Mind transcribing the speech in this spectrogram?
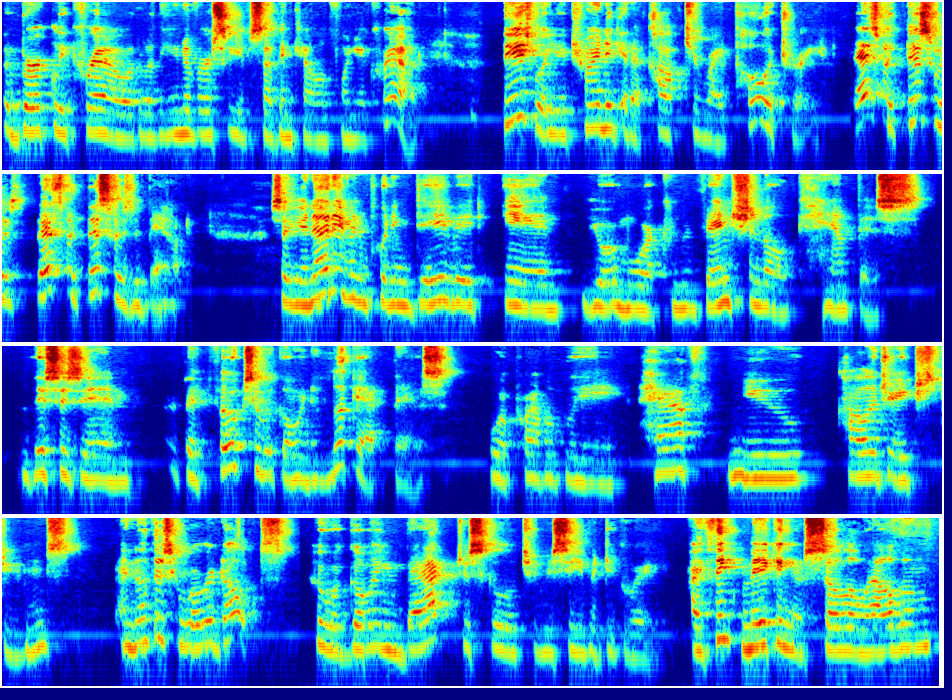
the Berkeley crowd or the University of Southern California crowd. These were you're trying to get a cop to write poetry. That's what this was. That's what this was about. So you're not even putting David in your more conventional campus. This is in the folks who are going to look at this were probably half new college age students and others who are adults who are going back to school to receive a degree. I think making a solo album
